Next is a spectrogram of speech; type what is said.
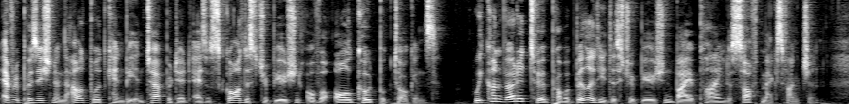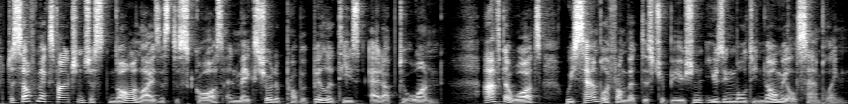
every position in the output can be interpreted as a score distribution over all codebook tokens. We convert it to a probability distribution by applying the softmax function. The softmax function just normalizes the scores and makes sure the probabilities add up to 1. Afterwards, we sample from that distribution using multinomial sampling.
